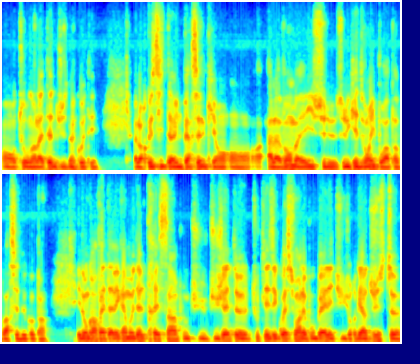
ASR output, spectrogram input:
en tournant la tête juste d'un côté. Alors que si tu as une personne qui est à l'avant, ben, celui, qui est devant, il pourra pas voir ses deux copains. Et donc en fait, avec un modèle très simple où tu, tu jettes euh, toutes les équations à la poubelle et tu regardes juste euh,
